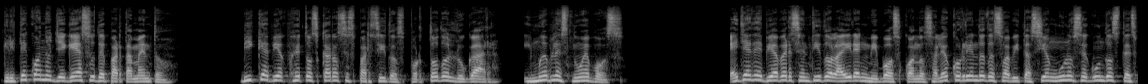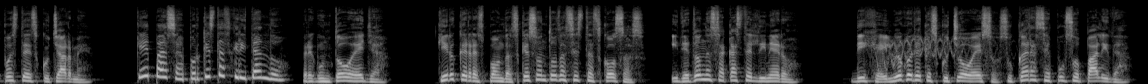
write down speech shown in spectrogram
grité cuando llegué a su departamento. Vi que había objetos caros esparcidos por todo el lugar y muebles nuevos. Ella debió haber sentido la ira en mi voz cuando salió corriendo de su habitación unos segundos después de escucharme. ¿Qué pasa? ¿Por qué estás gritando? preguntó ella. Quiero que respondas qué son todas estas cosas y de dónde sacaste el dinero. Dije, y luego de que escuchó eso, su cara se puso pálida.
